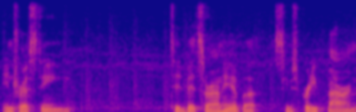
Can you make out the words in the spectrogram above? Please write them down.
interesting tidbits around here, but seems pretty barren.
